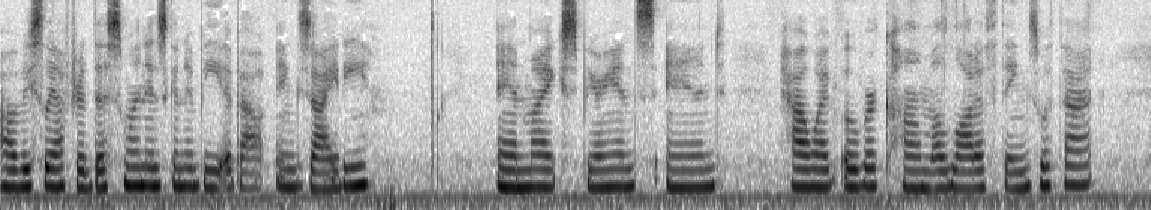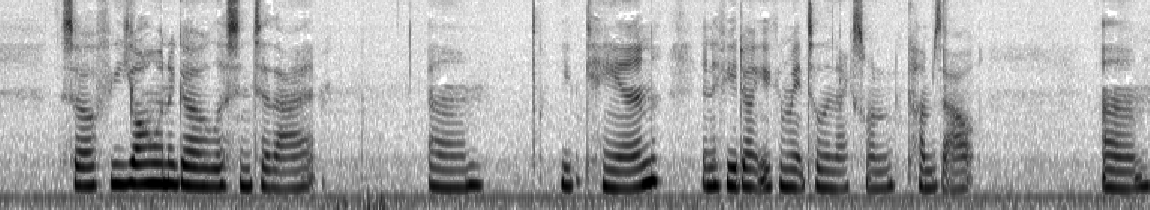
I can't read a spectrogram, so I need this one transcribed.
obviously, after this one, is going to be about anxiety and my experience and how I've overcome a lot of things with that. So, if y'all want to go listen to that, um, you can. And if you don't, you can wait till the next one comes out. Um,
